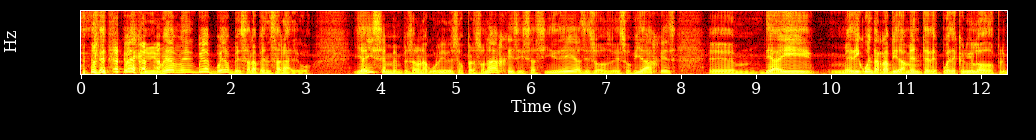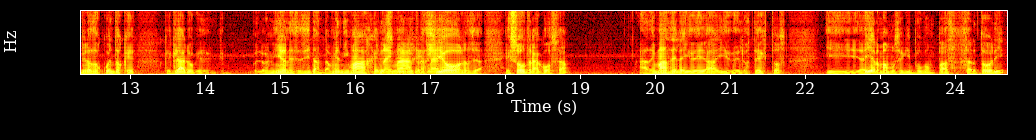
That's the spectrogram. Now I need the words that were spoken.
le, voy a escribir, me- voy, a, voy a empezar a pensar algo. Y ahí se me empezaron a ocurrir esos personajes, esas ideas, esos, esos viajes. Eh, de ahí me di cuenta rápidamente, después de escribir los dos primeros dos cuentos, que, que claro, que, que los niños necesitan también imágenes, imagen, ilustración, o sea, es otra cosa además de la idea y de los textos. Y ahí armamos equipo con Paz Sartori,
